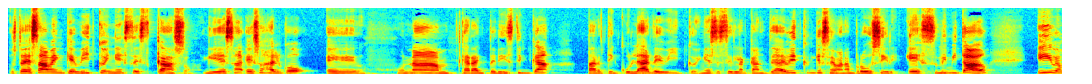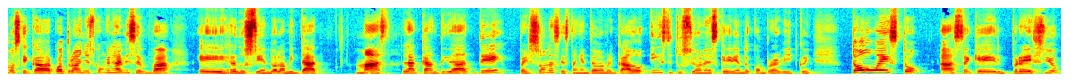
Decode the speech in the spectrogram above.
ustedes saben que Bitcoin es escaso y esa, eso es algo, eh, una característica particular de Bitcoin, es decir, la cantidad de Bitcoin que se van a producir es limitado y vemos que cada cuatro años con el halving se va eh, reduciendo a la mitad más la cantidad de personas que están entrando al mercado, instituciones queriendo comprar Bitcoin. Todo esto hace que el precio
